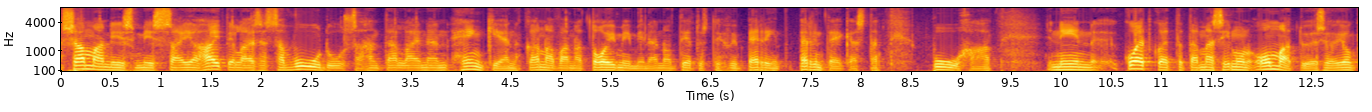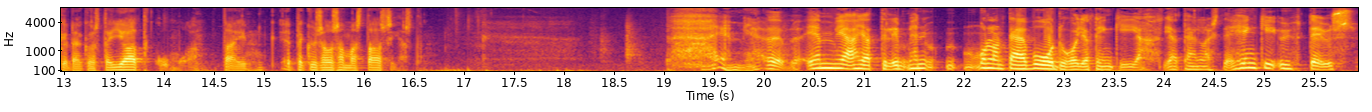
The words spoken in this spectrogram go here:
shamanismissa ja haitilaisessa vuuduussahan tällainen henkien kanavana toimiminen on tietysti hyvin perinteikästä puuhaa. Niin koetko, että tämä sinun oma työsi on jonkinnäköistä jatkumoa tai että kyse on samasta asiasta? En minä, en minä mulla on tämä vuoduo jotenkin ja, ja tällaista henkiyhteys,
